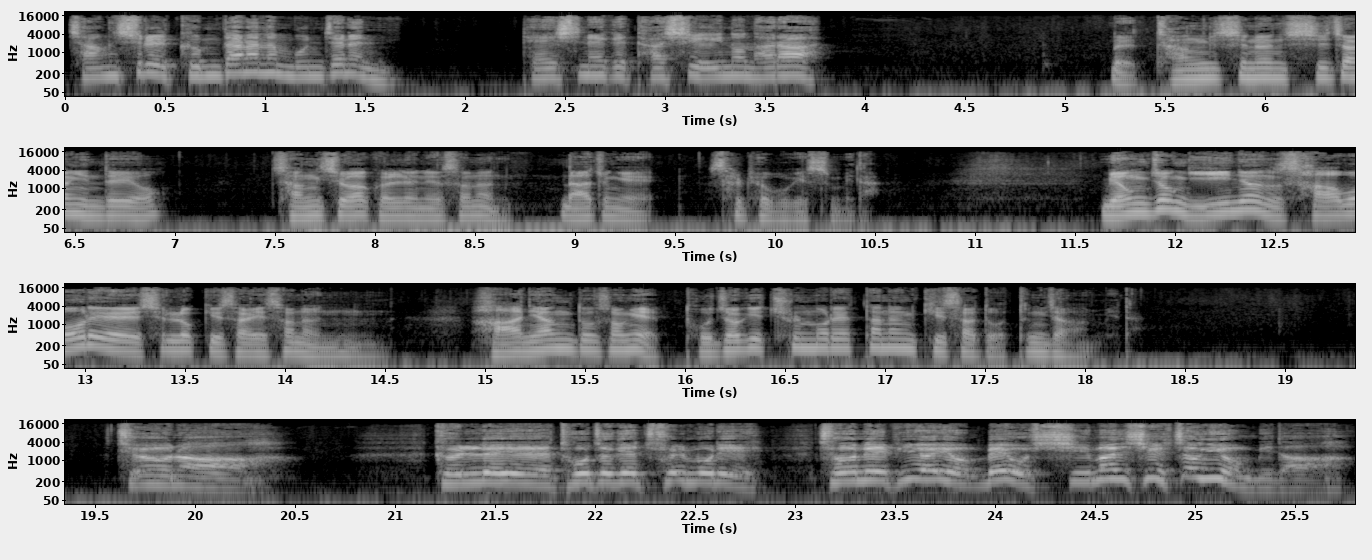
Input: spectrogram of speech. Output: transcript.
장씨를 금단하는 문제는 대신에게 다시 의논하라. 네, 장씨는 시장인데요. 장씨와 관련해서는 나중에 살펴보겠습니다. 명종 2년 4월의 실록 기사에서는 한양 도성에 도적이 출몰했다는 기사도 등장합니다. 전하, 근래에 도적의 출몰이 전에 비하여 매우 심한 실정이옵니다.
